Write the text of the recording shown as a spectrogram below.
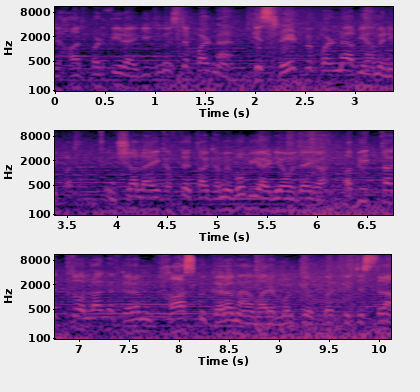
जहाद बढ़ती रहेगी, क्योंकि इसने पढ़ना है। किस रेट पे पढ़ना है, अभी हमें नहीं पता। इंशाल्लाह एक हफ़्ते तक हमें वो भी आइडिया हो जाएगा। अभी तक तो अल्लाह का करम, खास कोई करम है हमारे मुल्क के ऊपर कि जिस तरह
